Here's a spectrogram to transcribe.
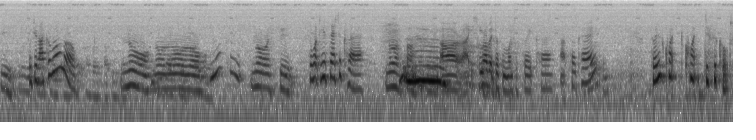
Would you like a Rolo? No, no, no, no. No, sweet. No, see. So what do you say to Claire? No, All right. Robert doesn't want a sweet Claire. That's okay. So it is quite quite difficult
